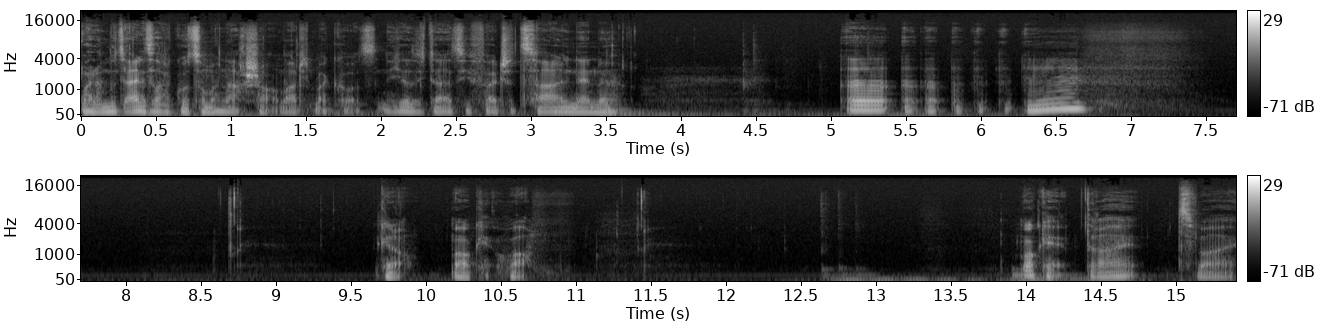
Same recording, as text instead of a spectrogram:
Und dann muss ich eine Sache kurz nochmal nachschauen. Wartet mal kurz. Nicht, dass ich da jetzt die falsche Zahl nenne. Äh, äh, äh, genau. Okay, wow. Okay, drei, zwei.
